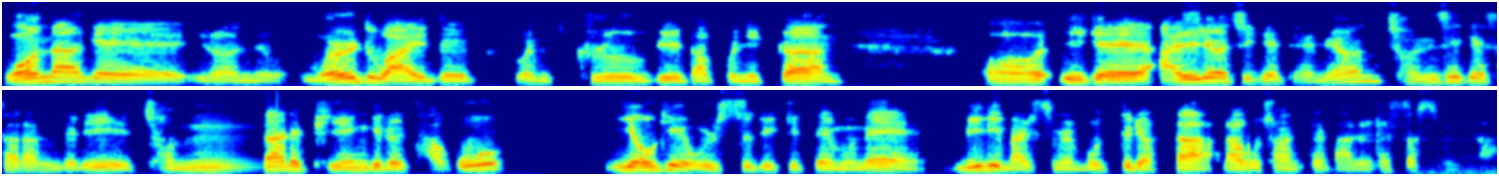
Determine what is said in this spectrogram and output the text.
워낙에 이런 월드와이드 그룹이다 보니까 어, 이게 알려지게 되면 전 세계 사람들이 전날에 비행기를 타고 여기에 올 수도 있기 때문에 미리 말씀을 못 드렸다라고 저한테 말을 했었습니다.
